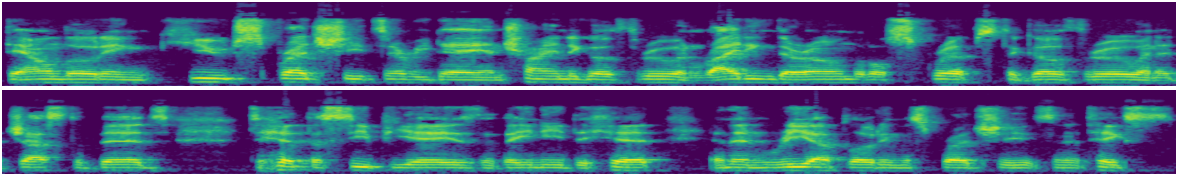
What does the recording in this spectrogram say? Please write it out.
downloading huge spreadsheets every day and trying to go through and writing their own little scripts to go through and adjust the bids to hit the CPAs that they need to hit and then re uploading the spreadsheets. And it takes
